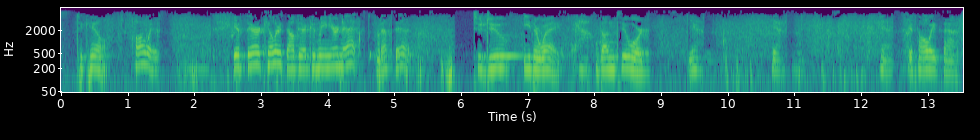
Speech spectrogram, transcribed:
wants to kill. Always. If there are killers out there, it could mean you're next. That's it. To do either way. Done to or Yeah. Yeah. Yes. It's always that.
